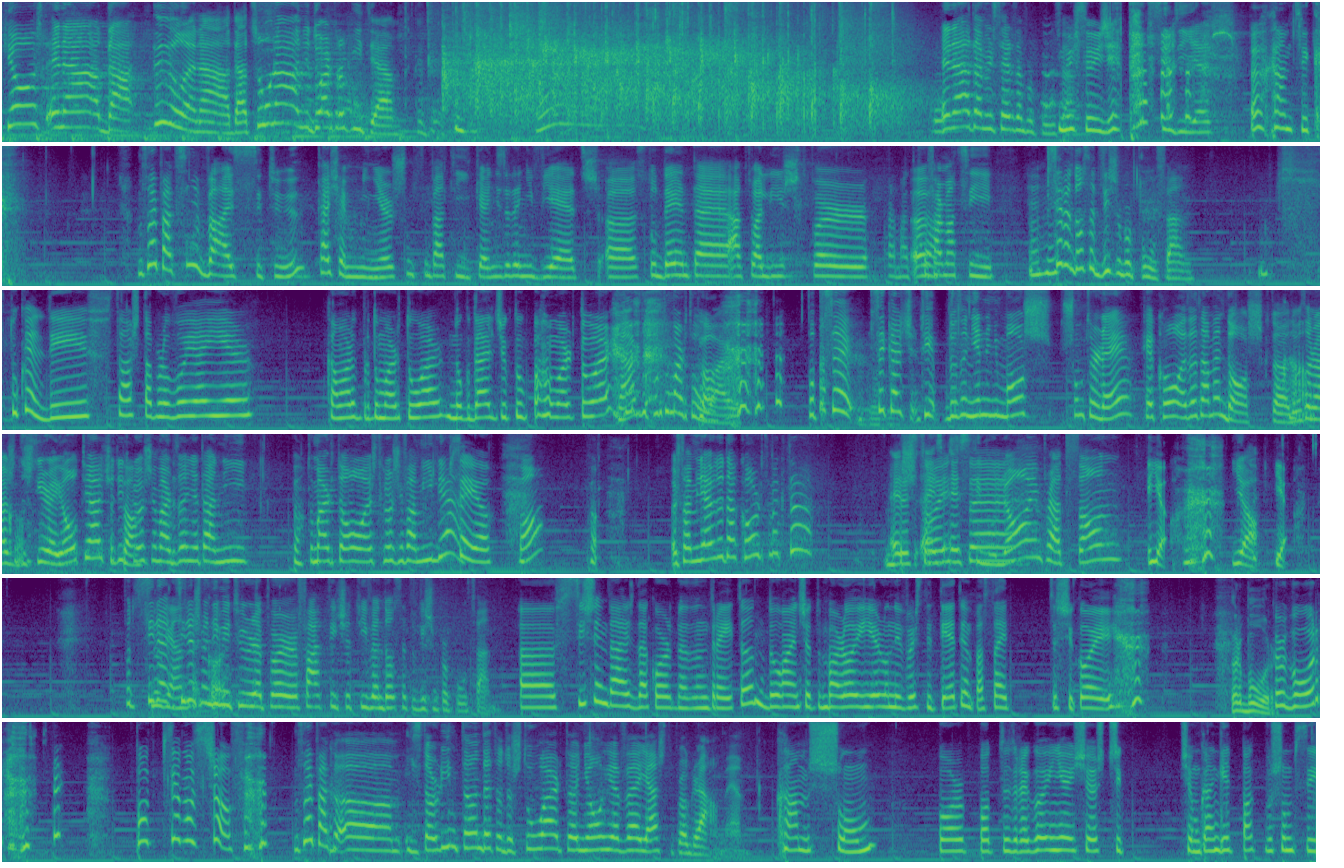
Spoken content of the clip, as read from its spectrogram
Kjo është Eneada, yll Eneada, çuna, një duartrokitje. Eneada, mirë se erdhe në Përputhen. Mirë se ju gjeta. Si ndihesh? Oh, kam çik. Më thuaj pak si një vajzë si ty, kaq e mirë, shumë simpatike, 21 vjeç, uh, studente aktualisht për farmaci. Uh, farmaci. Mm -hmm. Pse vendose të vish në Përputhen? Nuk e di, thashë ta provoja një herë. Kam ardhur për t'u martuar, nuk dal që këtu pa u martuar. Ka ardhur për t'u martuar. Po. Po pse pse kaq, ti, do të thënë je në një moshë shumë të re, ke kohë edhe ta mendosh këtë. Do të thënë është dëshira jotja që ti të po. kesh një marrëdhënie tani, po. të martohesh, të krijosh një familje? Pse jo? Po? Po. Është familja jote dakord me këtë? Është, e stimulojnë, pra të thonë, jo. Jo. Jo. Po cili, cili është mendimi i tyre për faktin që ti vendose të vish në Përputhen? Uh, s'ishin dhe aq dakord me thënë të drejtën, duan që të mbaroj një herë universitetin, pastaj të shikoj... për burrë. Për burrë. po, pse mos shoh? Më thuaj pak, uh, historinë tënde të dështuar të njohjeve jashtë programit. Kam shumë, por po të tregoj një që është që, që më ka ngelur pak më shumë si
